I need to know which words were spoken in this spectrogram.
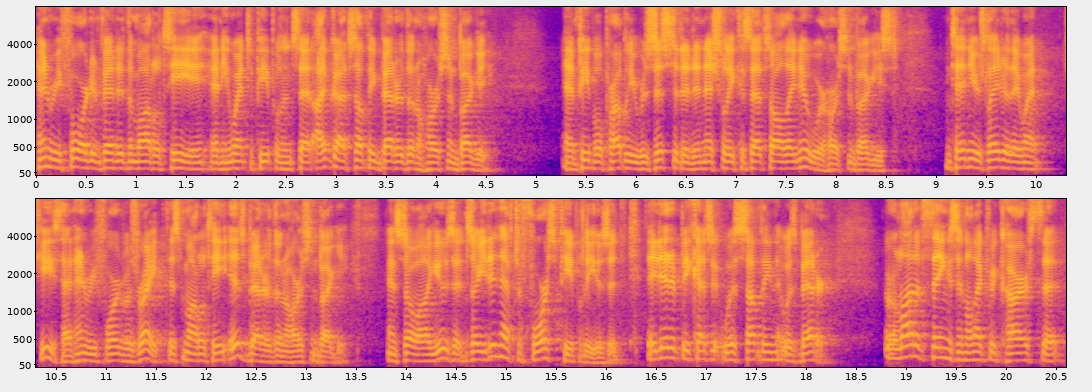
Henry Ford invented the Model T and he went to people and said, I've got something better than a horse and buggy. And people probably resisted it initially because that's all they knew were horse and buggies. And 10 years later, they went, geez, that Henry Ford was right. This Model T is better than a horse and buggy. And so I'll use it. So you didn't have to force people to use it. They did it because it was something that was better. There are a lot of things in electric cars that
